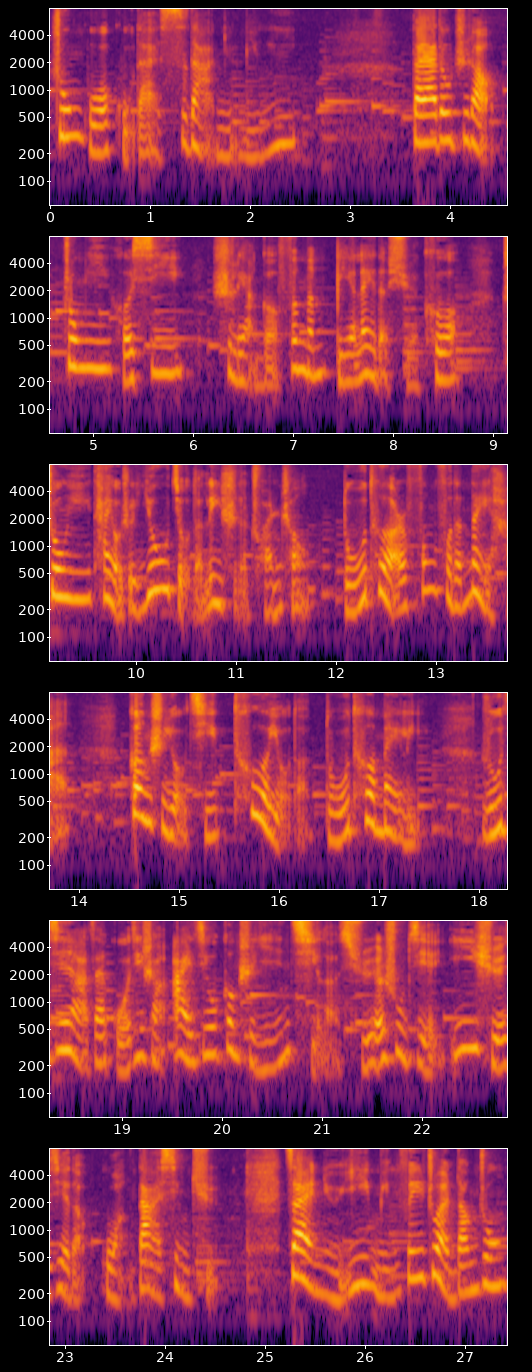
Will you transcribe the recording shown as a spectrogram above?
中国古代四大女名医。大家都知道，中医和西医是两个分门别类的学科。中医它有着悠久的历史的传承，独特而丰富的内涵，更是有其特有的独特魅力。如今啊，在国际上，艾灸更是引起了学术界、医学界的广大兴趣。在《女医明妃传》当中，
